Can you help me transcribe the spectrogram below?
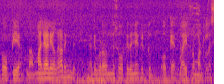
ഷോപ്പ് ചെയ്യുക. മലയാളികളുടെ കട ഉണ്ട് അത് ഇവിടെ ഒന്ന് ഷോപ്പ് ചെയ്ത് കഴിഞ്ഞാൽ കിട്ടും. ഓക്കെ ബൈ ഫ്രം മണ്ടലസ്റ്റ്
